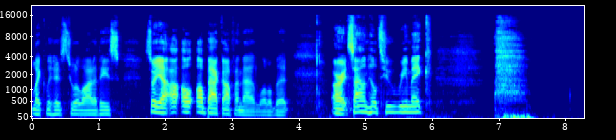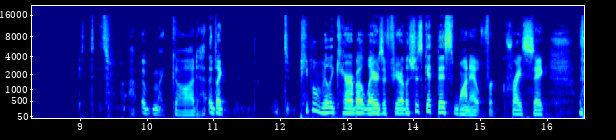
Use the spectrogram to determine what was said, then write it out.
likelihoods to a lot of these. So yeah, I'll I'll- back off on that a little bit. All right, Silent Hill 2 remake. It- it's- oh my god. Like do people really care about layers of fear let's just get this one out for christ's sake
